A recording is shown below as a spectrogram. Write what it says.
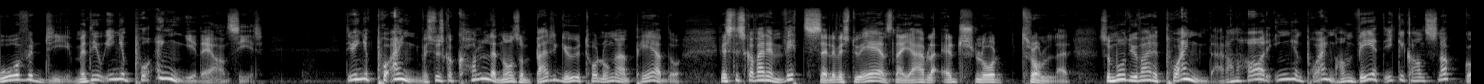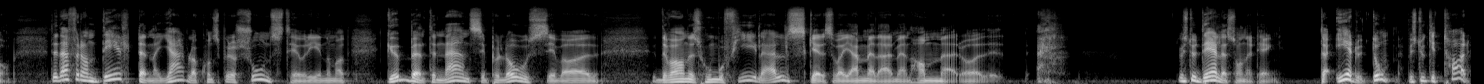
overdrive, men det er jo ingen poeng i det han sier. Det er jo ingen poeng hvis du skal kalle noen som berger ut tolv unger, en pedo. Hvis det skal være en vits, eller hvis du er en sånn jævla edgelord-troller, så må det jo være et poeng der. Han har ingen poeng, han vet ikke hva han snakker om. Det er derfor han delte den jævla konspirasjonsteorien om at gubben til Nancy Pelosi var Det var hans homofile elsker som var hjemme der med en hammer. og... Hvis du deler sånne ting, da er du dum. Hvis du ikke tar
